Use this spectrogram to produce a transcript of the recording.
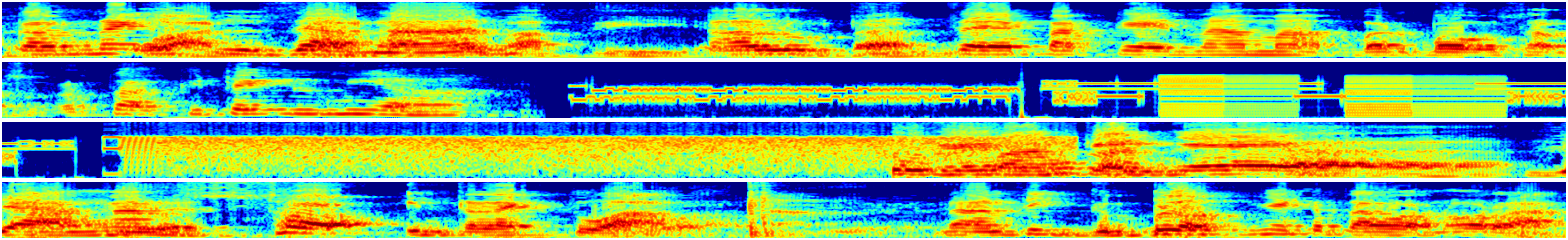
Karena Wan- itu zaman Bakti, kalau hutan. kita pakai nama berbau Sanskerta kita ilmiah. Makanya Ah, jangan iya. sok intelektual. Iya. Nanti gebloknya ketahuan orang.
